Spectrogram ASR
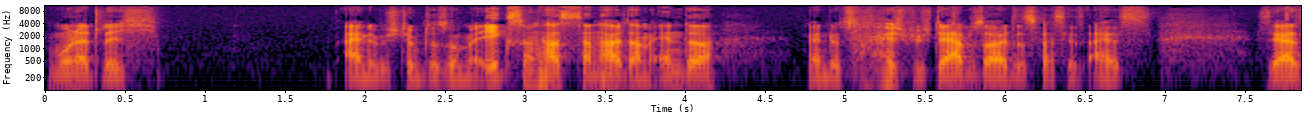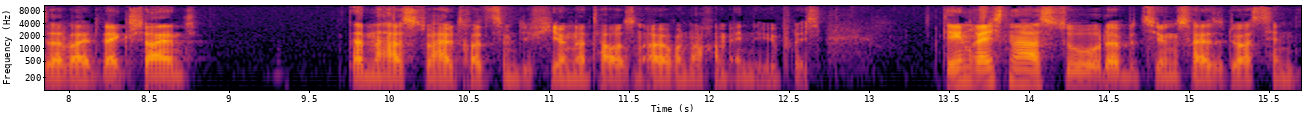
monatlich eine bestimmte Summe X und hast dann halt am Ende wenn du zum Beispiel sterben solltest, was jetzt alles sehr, sehr weit weg scheint, dann hast du halt trotzdem die 400.000 Euro noch am Ende übrig. Den Rechner hast du oder beziehungsweise du hast den,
